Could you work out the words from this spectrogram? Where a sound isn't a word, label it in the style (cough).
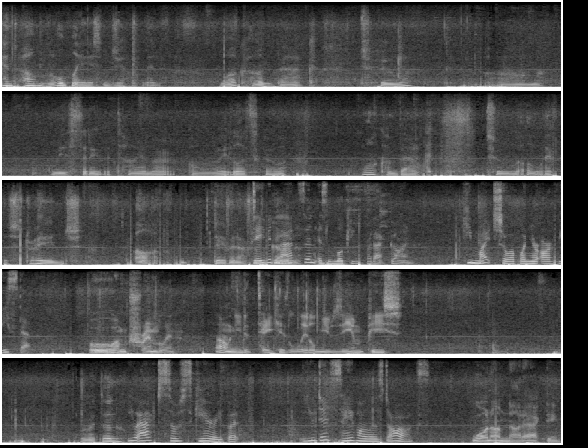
And hello, ladies and gentlemen. Welcome back to, um, resetting the timer. Alright, let's go. Welcome back to Life is Strange. Uh, David after David the gun. Madsen is looking for that gun. He might show up on your RV step. Ooh, I'm trembling. I don't need to take his little museum piece. Alright then. You act so scary, but you did save all those dogs. One, I'm not acting.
